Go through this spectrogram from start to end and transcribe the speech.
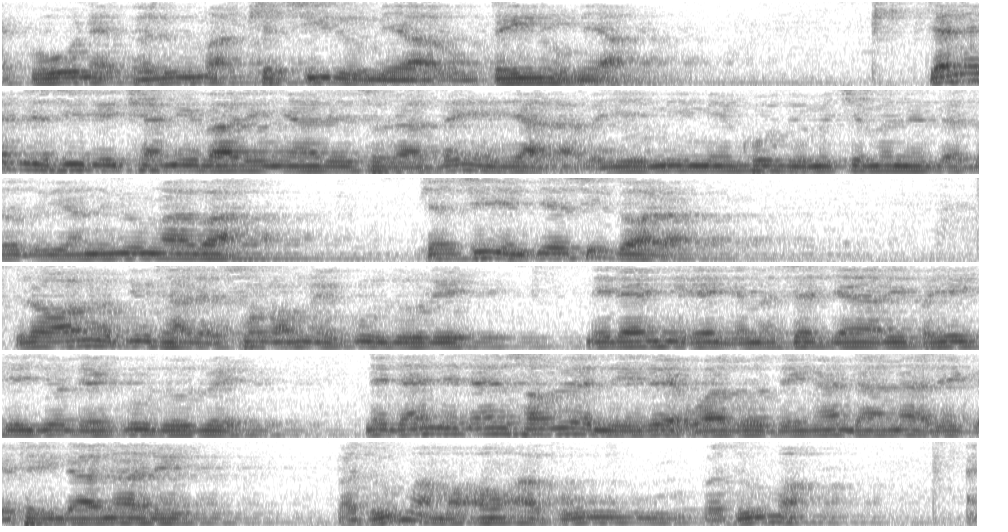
အကိုးနဲ့ဘယ်လူမှဖျက်ဆီးလို့မရဘူးသိမ်းလို့မရဘူးကျန်တဲ့ပစ္စည်းတွေခြံနေပါရညာတွေဆိုတာသိရင်ရတာပဲရေမိမင်းခိုးသူမချစ်မနဲ့တတ်တော်သူရန်သူမျိုး၅ပါးဖျက်ဆီးရင်ပျက်စီးသွားတာတော်အောင်လို့ပြုထားတဲ့ဆုံးလောင်းတဲ့ကုသိုလ်တွေနေ့တိုင်းနေ့တိုင်းဓမ္မစကြာတွေပရိတ်တွေကျွတ်တဲ့ကုသိုလ်တွေနေ့တိုင်းနေ့တိုင်းဆောင်ရွက်နေတဲ့ဝါသုသင်္ကန်းဒါနတွေကထိန်ဒါနတွေ ဘယ်သူမှမအောင်အပ်ဘူးဘယ်သူမှအ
